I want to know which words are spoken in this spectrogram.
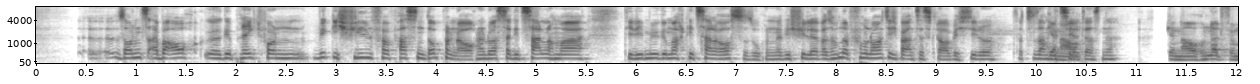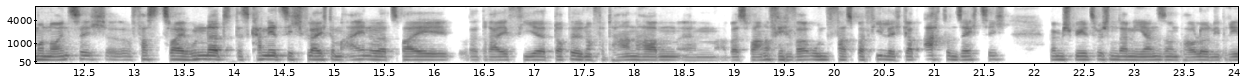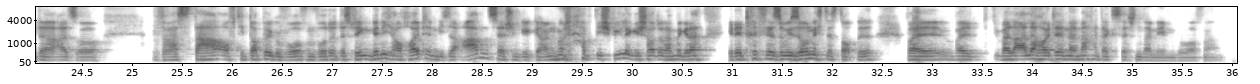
Sonst aber auch äh, geprägt von wirklich vielen verpassten Doppeln auch. Ne? Du hast da die Zahl nochmal, dir die Mühe gemacht, die Zahl rauszusuchen. Ne? Wie viele, also 195 waren es jetzt, glaube ich, die du da zusammengezählt genau. hast, ne? Genau, 195, also fast 200. Das kann jetzt sich vielleicht um ein oder zwei oder drei, vier Doppel noch vertan haben, ähm, aber es waren auf jeden Fall unfassbar viele. Ich glaube 68 beim Spiel zwischen Dani Jansen und Paulo Nibrida. Also was da auf die Doppel geworfen wurde. Deswegen bin ich auch heute in diese Abendsession gegangen und habe die Spiele geschaut und habe mir gedacht, ja, der trifft ja sowieso nicht das Doppel, weil, weil, weil alle heute in der Nachmittagssession daneben geworfen haben.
